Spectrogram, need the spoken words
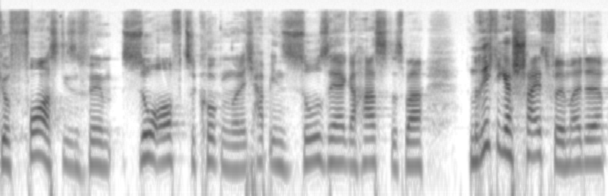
geforst, diesen Film so oft zu gucken und ich habe ihn so sehr gehasst. Das war ein richtiger Scheißfilm, Alter.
